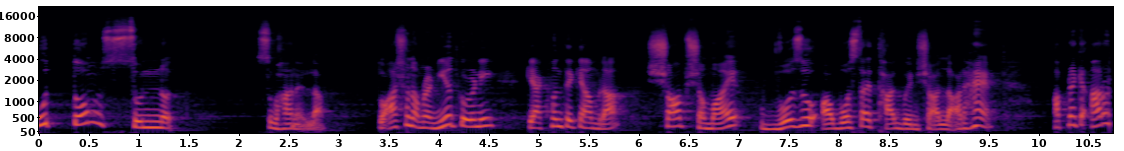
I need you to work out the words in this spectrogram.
উত্তম সুন্নত। সুবহানাল্লাহ। তো আসুন আমরা নিয়ত করে নিই কি এখন থেকে আমরা সব সময় ওজু অবস্থায় থাকব ইনশাআল্লাহ। আর হ্যাঁ আপনাকে আরও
